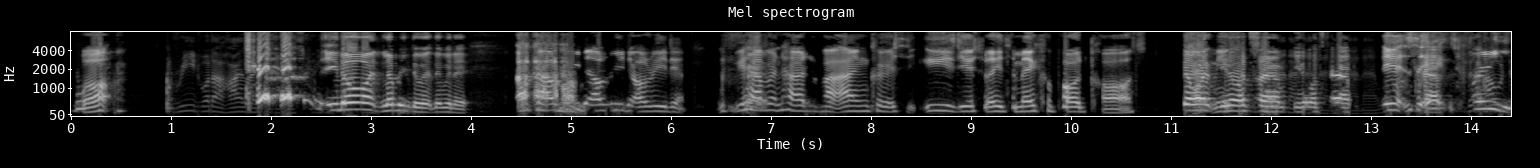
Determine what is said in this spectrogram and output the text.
What? Read what I highlighted. on the screen. You know what? Let me do it. Let me do it. Okay, I'll read it. I'll read it. I'll read it. If you haven't heard about Anchor, it's the easiest way to make a podcast. You know what? Me- You know what, No, Sam? Um, no, no, You know no, what, Sam? Um, no, no. We It's it's free.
